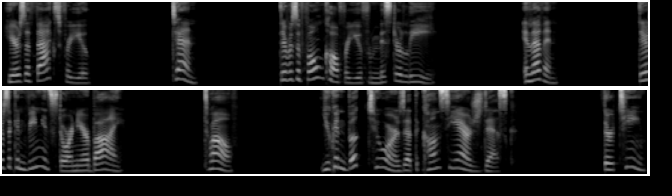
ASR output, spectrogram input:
Here's a fax for you. 10. There was a phone call for you from Mr. Lee. 11. There's a convenience store nearby. 12. You can book tours at the concierge desk. 13.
